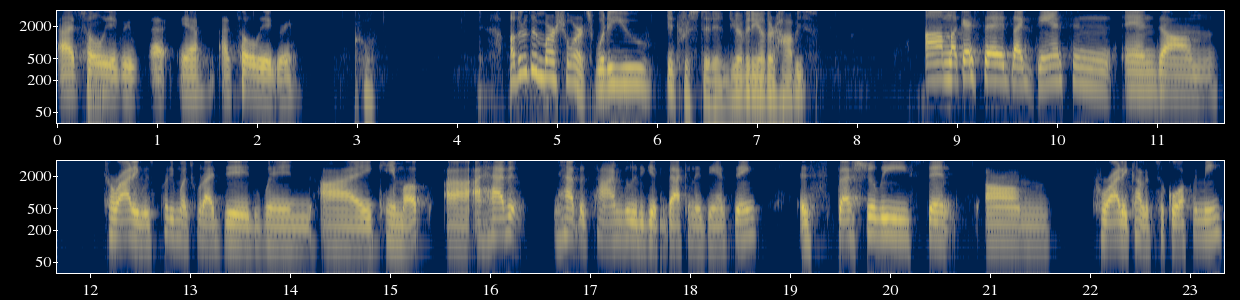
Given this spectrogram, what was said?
I so, totally agree with that. Yeah, I totally agree. Cool. Other than martial arts, what are you interested in? Do you have any other hobbies? Um, like I said, like dancing and, and um, karate was pretty much what I did when I came up. Uh, I haven't had the time really to get back into dancing, especially since um, karate kind of took off of me.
